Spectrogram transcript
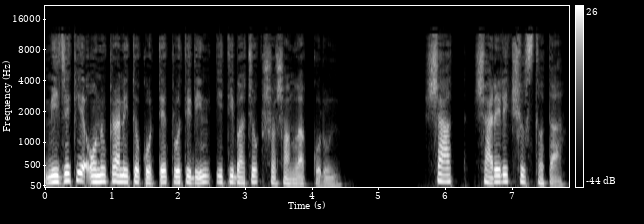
নিজেকে অনুপ্রাণিত করতে প্রতিদিন ইতিবাচক সসংলাপ করুন। সাত, শারীরিক সুস্থতা।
